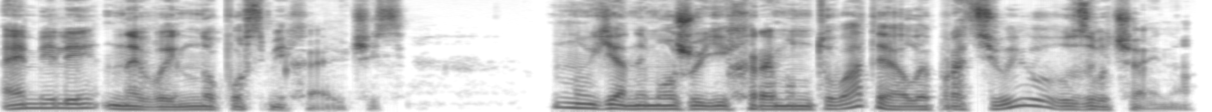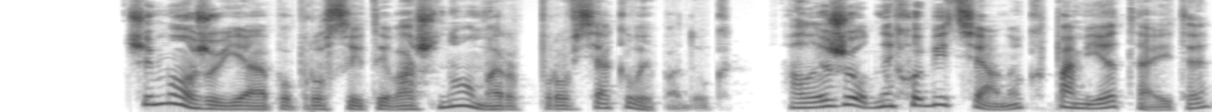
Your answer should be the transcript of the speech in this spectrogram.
Емілі, невинно посміхаючись. Ну, я не можу їх ремонтувати, але працюю, звичайно. Чи можу я попросити ваш номер про всяк випадок, але жодних обіцянок, пам'ятайте.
